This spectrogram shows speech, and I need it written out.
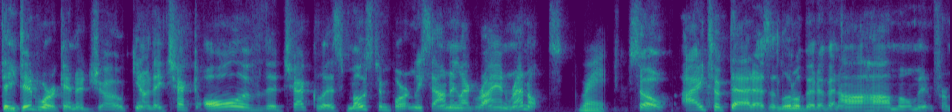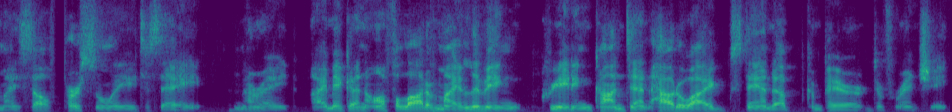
They did work in a joke. You know, they checked all of the checklists, most importantly, sounding like Ryan Reynolds. Right. So I took that as a little bit of an aha moment for myself personally to say, all right, I make an awful lot of my living creating content. How do I stand up, compare, differentiate?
